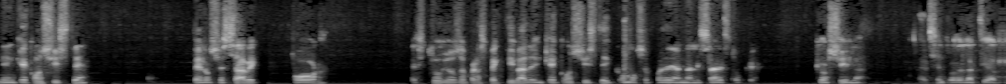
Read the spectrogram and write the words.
ni en qué consiste, pero se sabe por estudios de perspectiva de en qué consiste y cómo se puede analizar esto que, oscila el centro de la Tierra.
